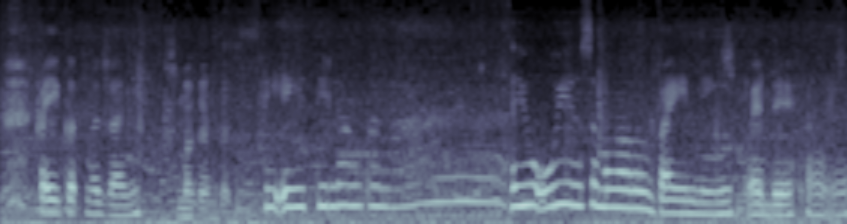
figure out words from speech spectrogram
Paikot mo dyan. Mas maganda. 380 lang pala. Ay, oo, yung sa mga vining. Pwede. Oo.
